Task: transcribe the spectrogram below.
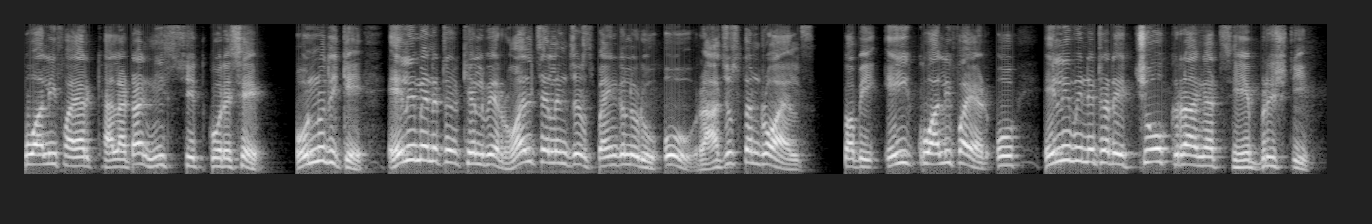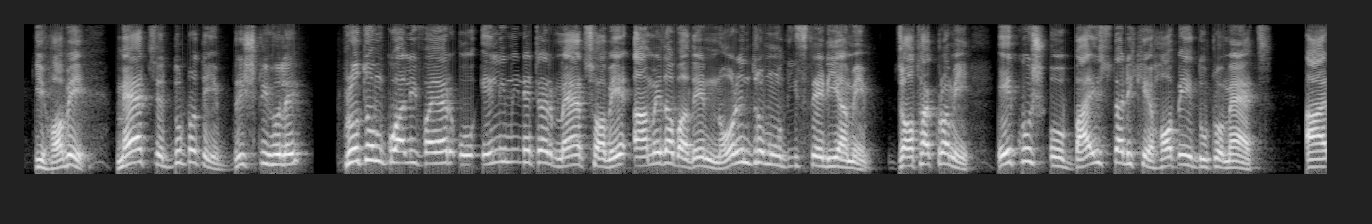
কোয়ালিফায়ার খেলাটা নিশ্চিত করেছে। অন্যদিকে এলিমিনেটর খেলবে রয়্যাল চ্যালেঞ্জার্স বেঙ্গালুরু ও রাজস্থান রয়্যালস তবে এই কোয়ালিফায়ার ও এলিমিনেটরে চোখ রাঙাচ্ছে বৃষ্টি। কি হবে? ম্যাচ দুটোতে বৃষ্টি হলে? প্রথম কোয়ালিফায়ার ও এলিমিনেটর ম্যাচ হবে আমেদাবাদের নরেন্দ্র মোদী স্টেডিয়ামে। যথাক্রমে একুশ ও বাইশ তারিখে হবে দুটো ম্যাচ। আর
